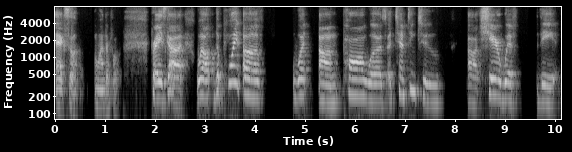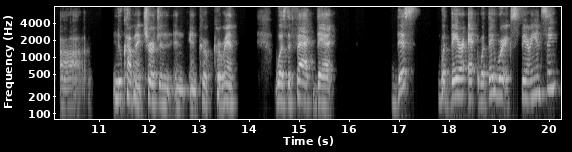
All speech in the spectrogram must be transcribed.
Excellent. Wonderful. Praise God. Well, the point of what um, Paul was attempting to uh, share with the uh, New Covenant Church in, in, in Corinth was the fact that this what they're what they were experiencing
